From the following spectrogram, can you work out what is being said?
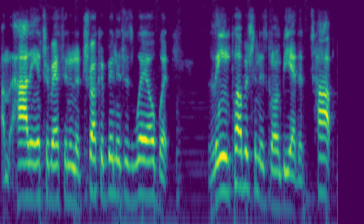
I'm highly interested in the trucker business as well, but Ling publishing is going to be at the top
